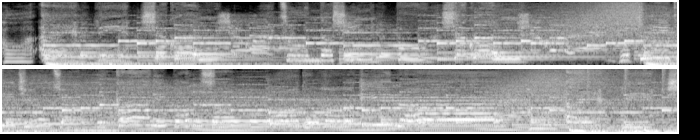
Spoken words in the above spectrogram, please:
我对地球做的甲你放松，无着好意难。我爱你啥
